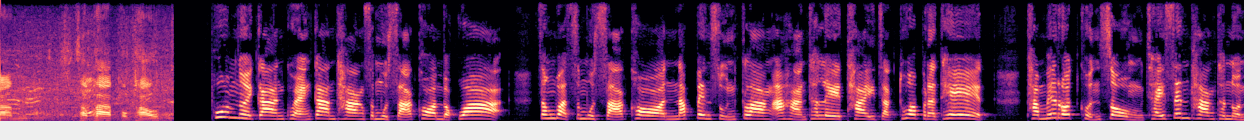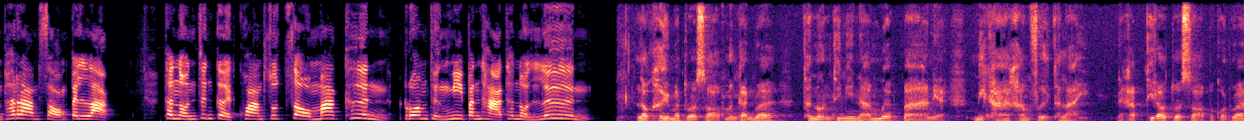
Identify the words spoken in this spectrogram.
ตามสภาพของเขาผู้อำนวยการแขวงการทางสมุทรสาครบอกว่า จังหวัดสมุทรสาครนับเป็นศูนย์กลางอาหารทะเลไทยจากทั่วประเทศทำให้รถขนส่งใช้เส้นทางถนนพระรามสองเป็นหลัก ถนนจึงเกิดความสุดโทรมมากขึ้น รวมถึงมีปัญหาถนนลื่น เราเคยมาตรวจสอบเหมือนกันว่าถนนที่มีน้ำเมือกมาเนี่ยมีค่าความฝืดเท่าไหร่ นะครับที่เราตรวจสอบปรากฏว่า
